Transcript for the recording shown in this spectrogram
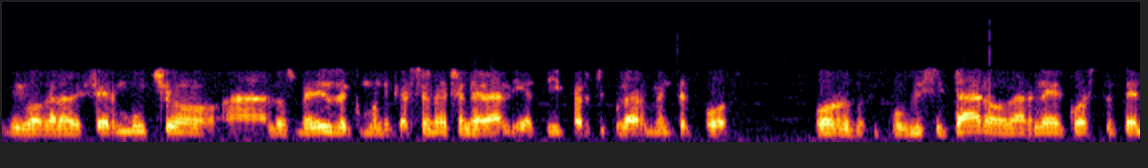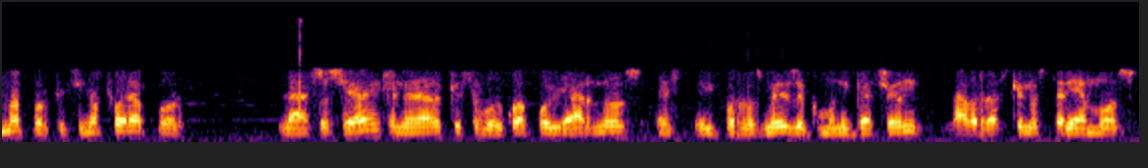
digo agradecer mucho a los medios de comunicación en general y a ti particularmente por por publicitar o darle eco a este tema, porque si no fuera por la sociedad en general que se volcó a apoyarnos este, y por los medios de comunicación, la verdad es que no estaríamos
